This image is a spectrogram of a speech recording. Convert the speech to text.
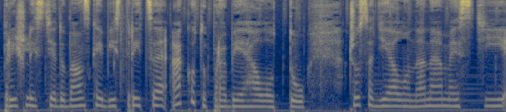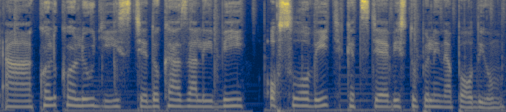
Prišli ste do Banskej Bystrice. Ako to prebiehalo tu? Čo sa dialo na námestí a koľko ľudí ste dokázali vy osloviť, keď ste vystúpili na pódium?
